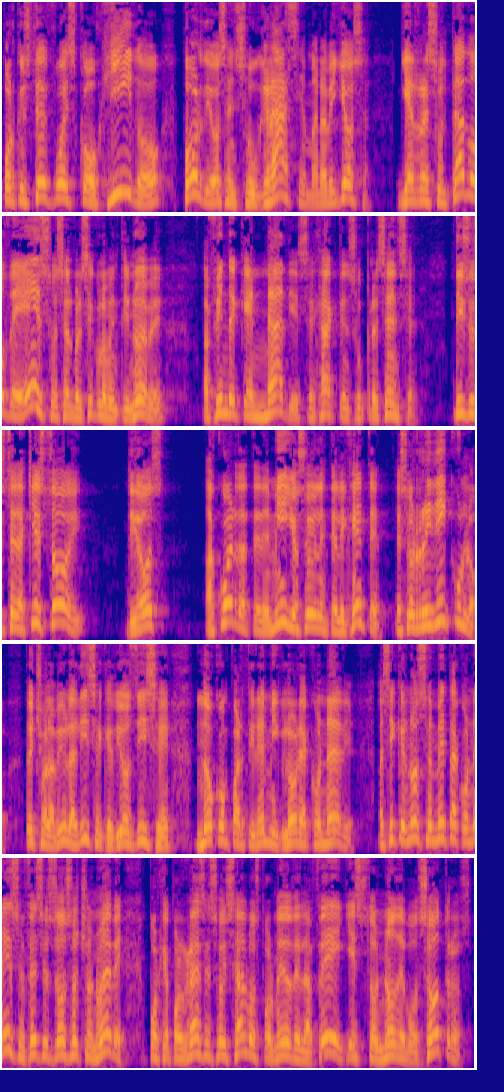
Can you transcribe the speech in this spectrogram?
porque usted fue escogido por Dios en su gracia maravillosa. Y el resultado de eso es el versículo 29, a fin de que nadie se jacte en su presencia. Dice usted, aquí estoy, Dios, acuérdate de mí, yo soy el inteligente. Eso es ridículo. De hecho, la Biblia dice que Dios dice, no compartiré mi gloria con nadie. Así que no se meta con eso, Efesios 2, 8, 9, porque por gracia sois salvos por medio de la fe, y esto no de vosotros.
